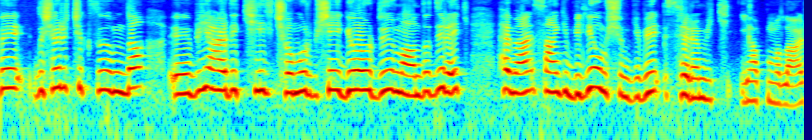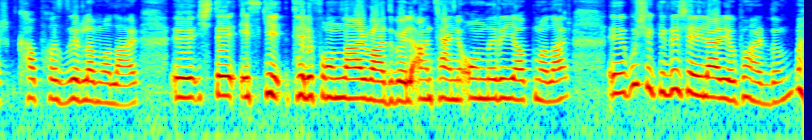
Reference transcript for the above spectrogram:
ve dışarı çıktığımda e, bir yerde kil, çamur bir şey gördüğüm anda direkt hemen sanki biliyormuşum gibi seramik yapmalar, kap hazırlamalar, e, işte eski telefonlar vardı böyle antenli onları yapmalar. E, bu şekilde şeyler yapardım.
